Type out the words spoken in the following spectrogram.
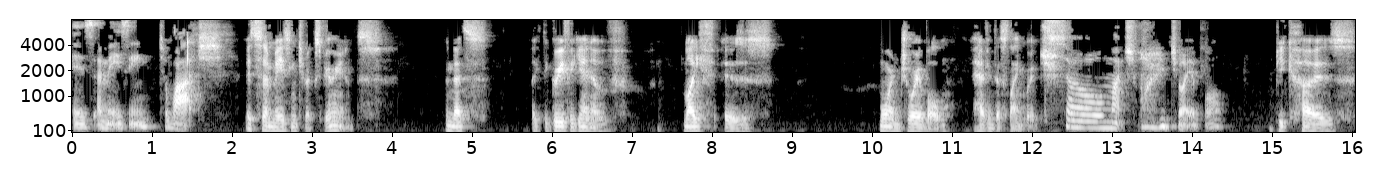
is amazing to watch. It's amazing to experience. And that's like the grief again of life is more enjoyable having this language So much more enjoyable. because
